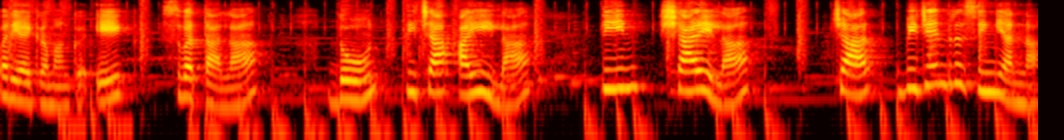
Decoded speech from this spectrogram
पर्याय क्रमांक एक स्वतःला. दोन तिच्या आईला. तीन शाळेला. चार विजेंद्र सिंग यांना.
